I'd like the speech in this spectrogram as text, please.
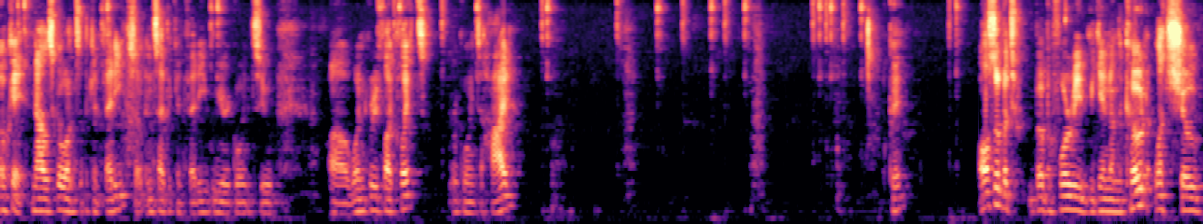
Okay, now let's go on to the confetti. So inside the confetti, we are going to, uh, when green flag clicked, we're going to hide. Okay. Also, but, but before we begin on the code, let's show,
